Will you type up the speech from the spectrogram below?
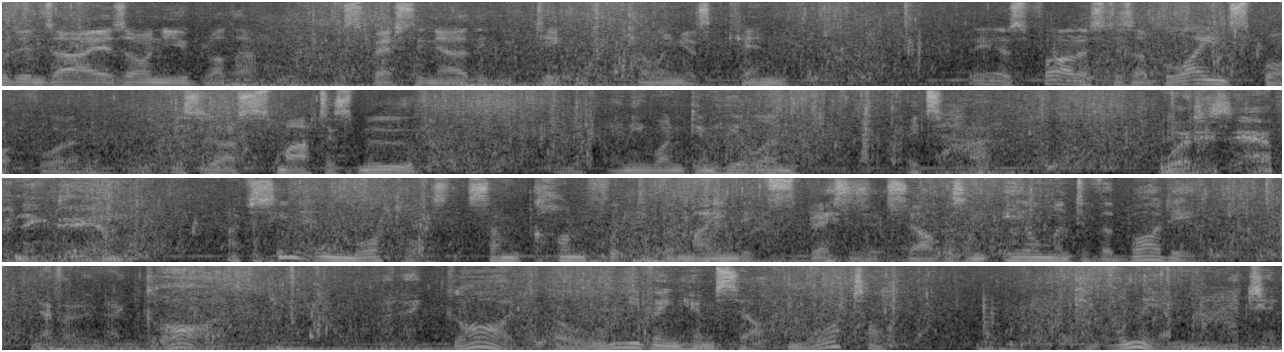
Odin's eye is on you, brother. Especially now that you've taken to killing his kin. Freya's forest is a blind spot for him. This is our smartest move. And if anyone can heal him, it's her. What is happening to him? I've seen it in mortals that some conflict of the mind expresses itself as an ailment of the body. Never in a god, but a god believing himself mortal. I can only imagine.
